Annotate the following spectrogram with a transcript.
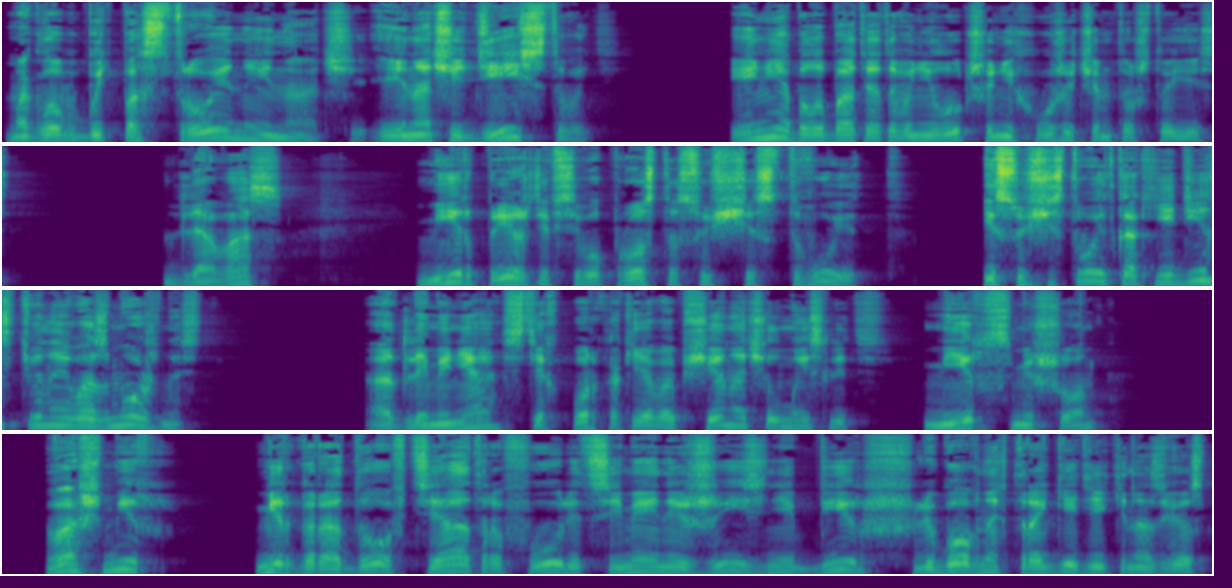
Могло бы быть построено иначе и иначе действовать, и не было бы от этого ни лучше, ни хуже, чем то, что есть. Для вас мир прежде всего просто существует, и существует как единственная возможность. А для меня, с тех пор, как я вообще начал мыслить, мир смешон. Ваш мир — мир городов, театров, улиц, семейной жизни, бирж, любовных трагедий и кинозвезд.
